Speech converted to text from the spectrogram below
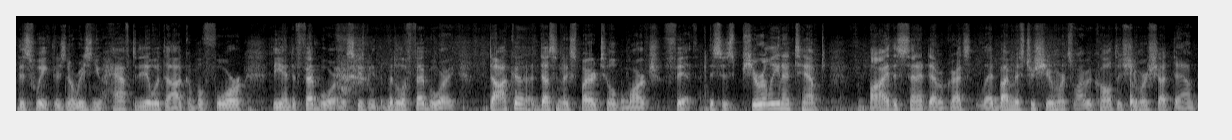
this week. There's no reason you have to deal with DACA before the end of February, excuse me, the middle of February. DACA doesn't expire till March 5th. This is purely an attempt by the Senate Democrats, led by Mr. Schumer, it's why we call it the Schumer shutdown,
